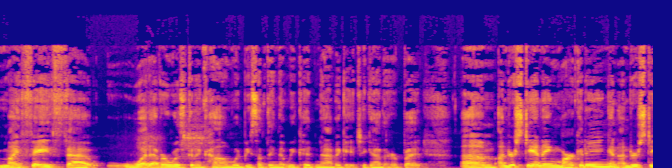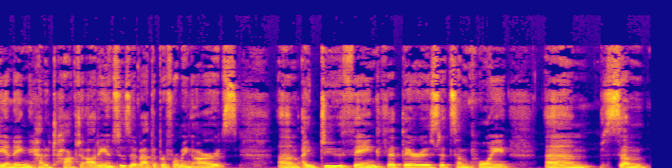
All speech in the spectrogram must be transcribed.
my faith that whatever was going to come would be something that we could navigate together. But um, understanding marketing and understanding how to talk to audiences about the performing arts um, i do think that there is at some point um, some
